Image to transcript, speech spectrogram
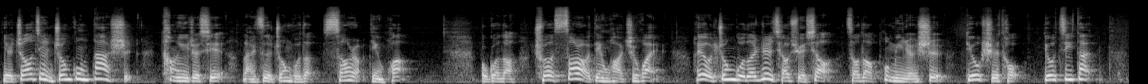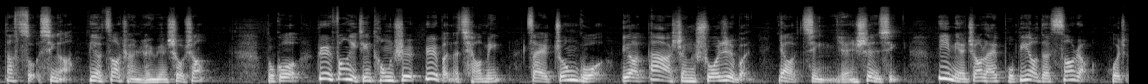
也召见中共大使抗议这些来自中国的骚扰电话。不过呢，除了骚扰电话之外，还有中国的日侨学校遭到不明人士丢石头、丢鸡蛋，那所幸啊没有造成人员受伤。不过日方已经通知日本的侨民，在中国不要大声说日本，要谨言慎行，避免招来不必要的骚扰或者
